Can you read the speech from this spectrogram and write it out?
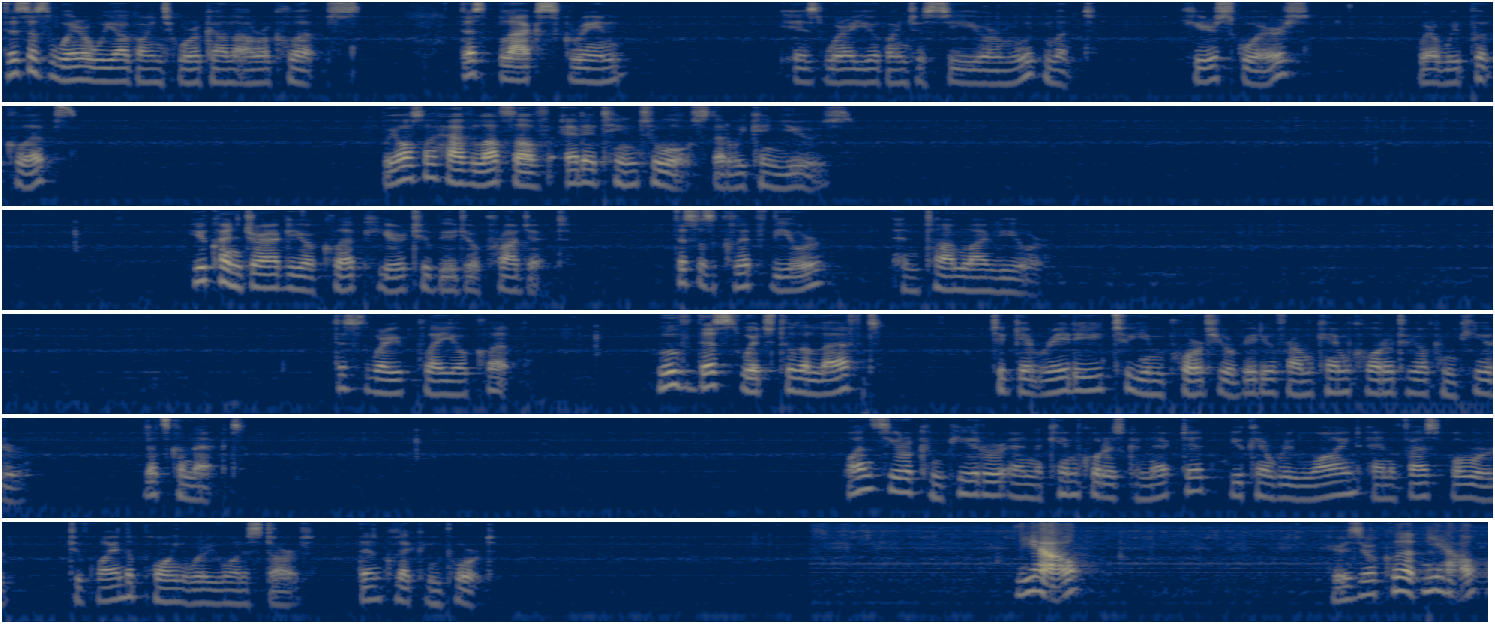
This is where we are going to work on our clips. This black screen is where you're going to see your movement. Here squares, where we put clips. We also have lots of editing tools that we can use. You can drag your clip here to build your project. This is clip viewer and timeline viewer. This is where you play your clip. Move this switch to the left to get ready to import your video from camcorder to your computer. Let's connect. Once your computer and the camcorder is connected, you can rewind and fast forward to find the point where you want to start. Then click import. 你好， Here's your clip. 你好。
